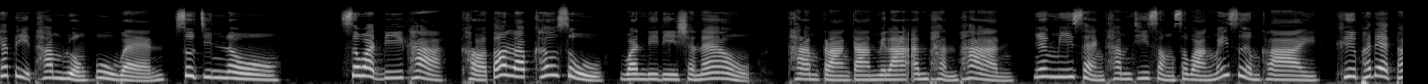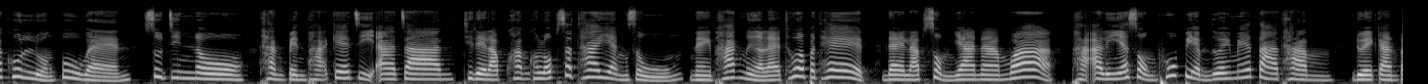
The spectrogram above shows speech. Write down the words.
คติธรรมหลวงปู่แหวน สุจินโน สวัสดีค่ะ ขอต้อนรับเข้าสู่วันดีดีชาแนลท่ามกลางการเวลาอันผันผ่าน ยังมีแสงธรรมที่ส่องสว่างไม่เสื่อมคลาย คือพระเดชพระคุณหลวงปู่แหวน สุจินโน ท่านเป็นพระเกจิอาจารย์ ที่ได้รับความเคารพศรัทธาอย่างสูง ในภาคเหนือและทั่วประเทศ ได้รับสมญานามว่า พระอริยสงฆ์ผู้เปี่ยมด้วยเมตตาธรรม ด้วยการป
